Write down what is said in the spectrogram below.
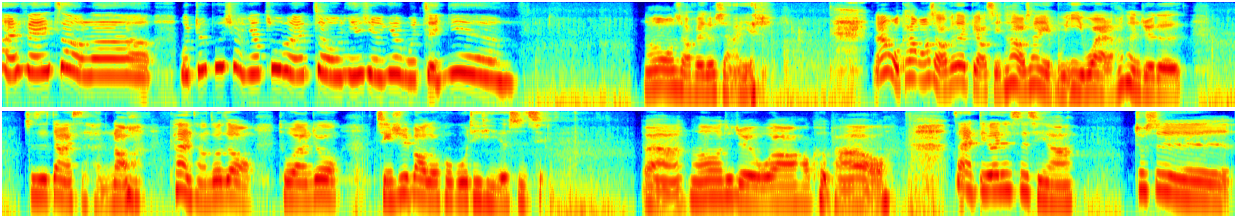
还飞走了，我就不想要出来走，你想要我怎样？”然后王小飞就傻眼。然后我看王小飞的表情，他好像也不意外了，他可能觉得就是大 S 很闹，看很常做这种突然就情绪爆的哭哭啼啼的事情。对啊，然后就觉得哇，好可怕哦！再第二件事情啊，就是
